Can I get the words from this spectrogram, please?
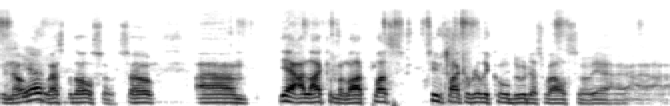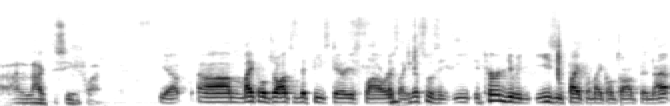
you know, yeah. Westwood also. So, um, yeah, I like him a lot. Plus, seems like a really cool dude as well. So, yeah, I, I like to see him fight. Yep. Um, Michael Johnson defeats Darius Flowers. Like this was an e- it turned to an easy fight for Michael Johnson. I,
